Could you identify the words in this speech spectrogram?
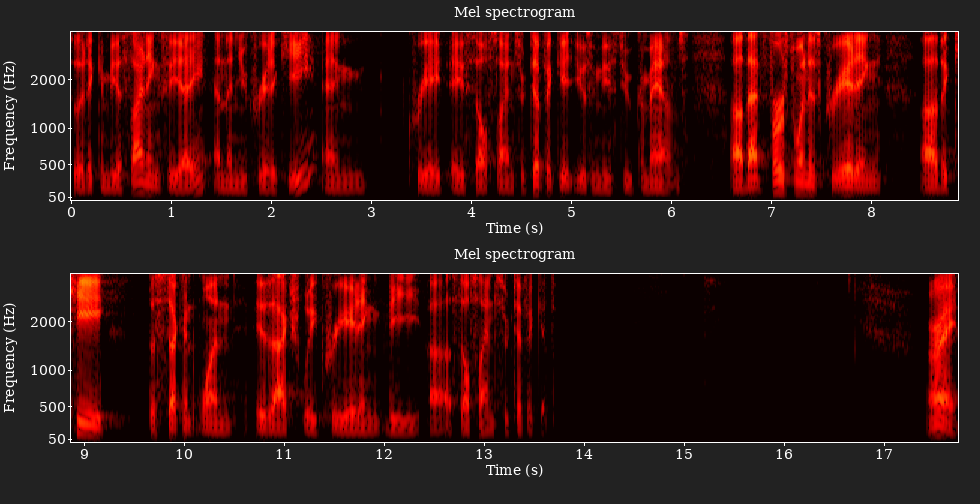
so that it can be a signing CA, and then you create a key and create a self-signed certificate using these two commands. Uh, that first one is creating uh, the key. The second one is actually creating the uh, self-signed certificate. All right.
